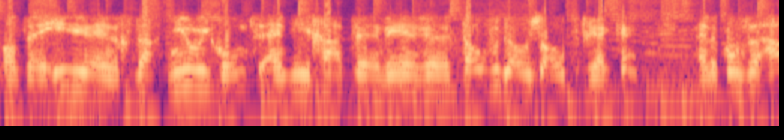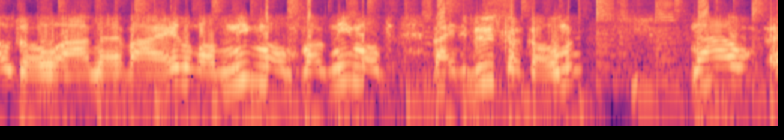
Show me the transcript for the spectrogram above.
Want iedereen gedacht, Nieuwie komt en die gaat weer zijn toverdoos opentrekken. En er komt een auto aan waar helemaal niemand, maar ook niemand bij de buurt kan komen. Nou, uh,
